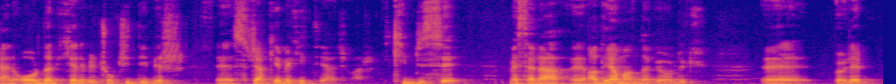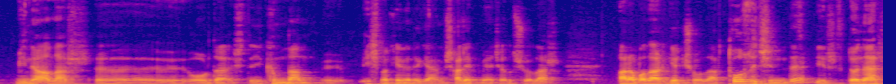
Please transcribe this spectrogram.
yani orada bir kere bir çok ciddi bir sıcak yemek ihtiyacı var. İkincisi mesela Adıyaman'da gördük. Böyle binalar e, orada işte yıkımdan e, iş makineleri gelmiş halletmeye çalışıyorlar. Arabalar geçiyorlar. Toz içinde bir döner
